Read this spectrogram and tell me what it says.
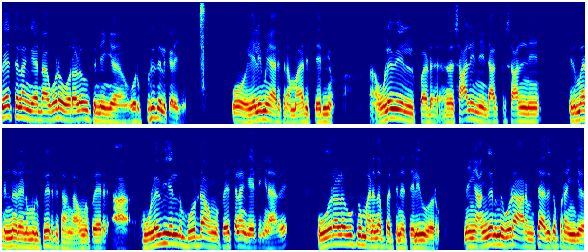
பேச்செல்லாம் கேட்டால் கூட ஓரளவுக்கு நீங்கள் ஒரு புரிதல் கிடைக்கும். ஓ எளிமையாக இருக்கிற மாதிரி தெரியும். உளவியல் பட சாலினி ஷாலினி டாக்டர் ஷாலினி இது மாதிரி இன்னும் ரெண்டு மூணு பேர் இருக்காங்க. அவங்க பேர் உளவியல்னு போட்டு அவங்க பேச்செல்லாம் கேட்டிங்கனாவே ஓரளவுக்கு மனதை பற்றின தெளிவு வரும். நீங்கள் அங்கேருந்து கூட ஆரம்பித்து அதுக்கப்புறம் இங்கே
